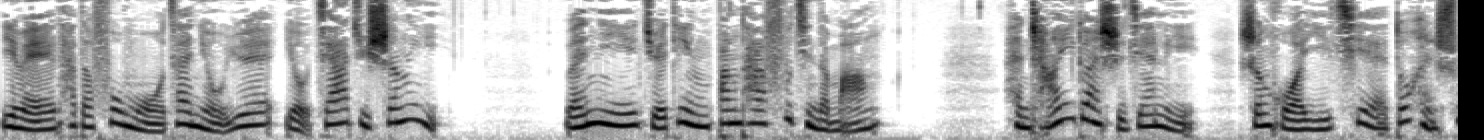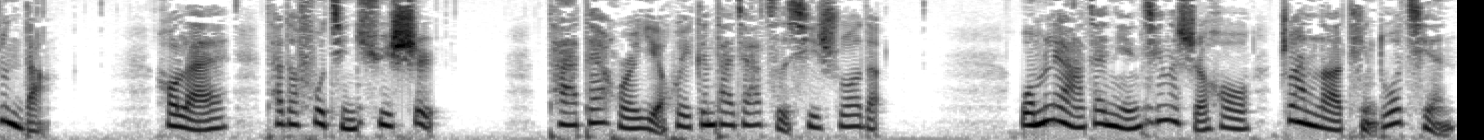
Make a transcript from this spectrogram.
因为他的父母在纽约有家具生意，文尼决定帮他父亲的忙。很长一段时间里，生活一切都很顺当。后来他的父亲去世，他待会儿也会跟大家仔细说的。我们俩在年轻的时候赚了挺多钱，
